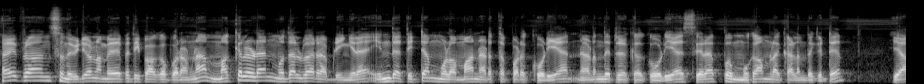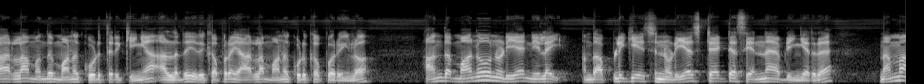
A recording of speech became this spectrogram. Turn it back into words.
ஹை ஃப்ரான்ஸ் இந்த வீடியோவில் நம்ம எதை பற்றி பார்க்க போகிறோம்னா மக்களுடன் முதல்வர் அப்படிங்கிற இந்த திட்டம் மூலமாக நடத்தப்படக்கூடிய நடந்துட்டு இருக்கக்கூடிய சிறப்பு முகாமில் கலந்துக்கிட்டு யாரெல்லாம் வந்து மனு கொடுத்துருக்கீங்க அல்லது இதுக்கப்புறம் யாரெல்லாம் மனு கொடுக்க போகிறீங்களோ அந்த மனுவினுடைய நிலை அந்த அப்ளிகேஷனுடைய ஸ்டேட்டஸ் என்ன அப்படிங்கிறத நம்ம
